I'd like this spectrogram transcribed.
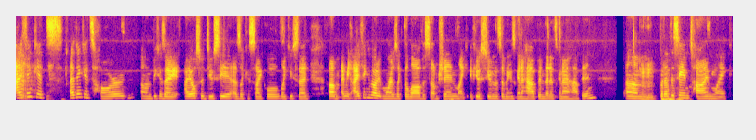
I think it's I think it's hard um, because I I also do see it as like a cycle, like you said. Um, I mean, I think about it more as like the law of assumption. Like if you assume that something is going to happen, then it's going to happen. Um, Mhm. But at the same time, like,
